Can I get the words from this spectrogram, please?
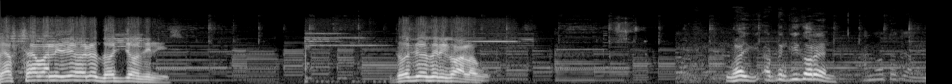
ব্যবসা বাণিজ্য হলো ধৈর্য জিনিস। ধৈর্য ধরে করা লাগবে। ভাই আপনি কি করেন? আমি অটো চালাই।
